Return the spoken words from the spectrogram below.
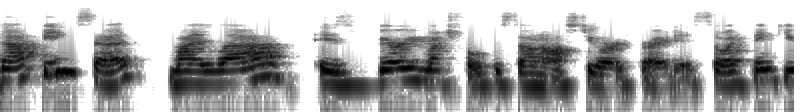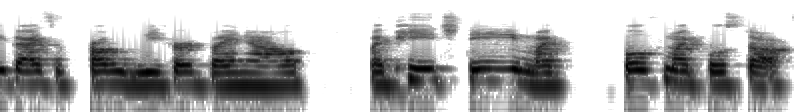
That being said, my lab is very much focused on osteoarthritis. So I think you guys have probably heard by now my PhD, my both my postdocs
